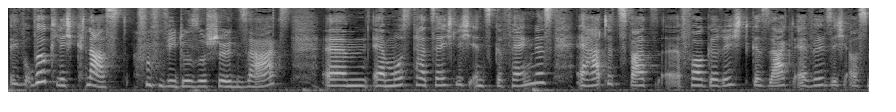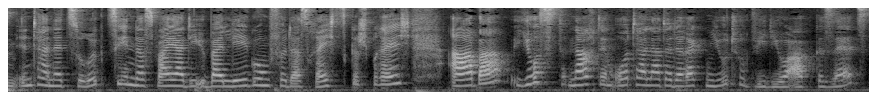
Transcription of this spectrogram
wirklich Knast, wie du so schön sagst. Ähm, er muss tatsächlich ins Gefängnis. Er hatte zwar äh, vor Gericht gesagt, er will sich aus dem Internet zurückziehen. Das war ja die Überlegung für das Rechtsgespräch. Aber just nach dem Urteil hat er direkt ein YouTube-Video abgesetzt,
